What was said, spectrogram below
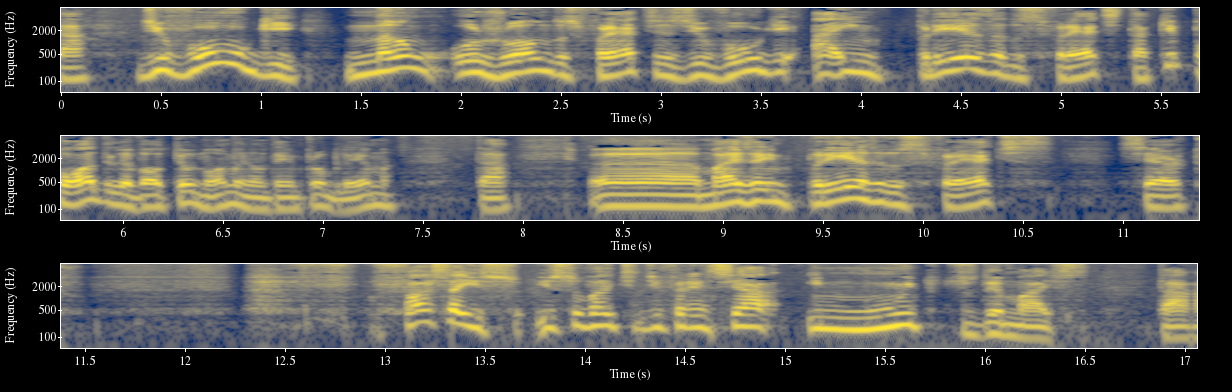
tá? Divulgue não o João dos Fretes, divulgue a empresa dos fretes, tá? Que pode levar o teu nome, não tem problema, tá? Uh, mas a empresa dos fretes, certo? Faça isso, isso vai te diferenciar em muito dos demais, tá?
